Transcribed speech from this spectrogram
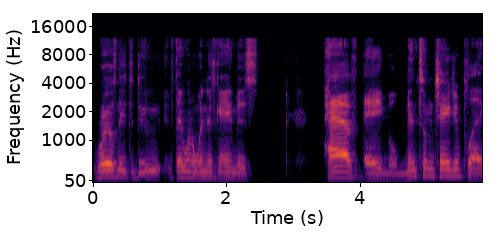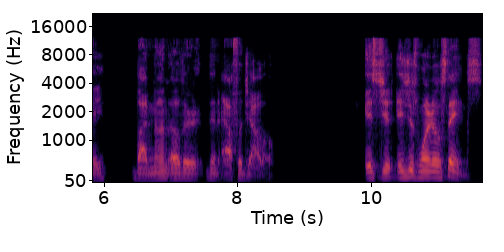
Royals need to do if they want to win this game is have a momentum changing play by none other than Alpha Jallow. It's just it's just one of those things.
